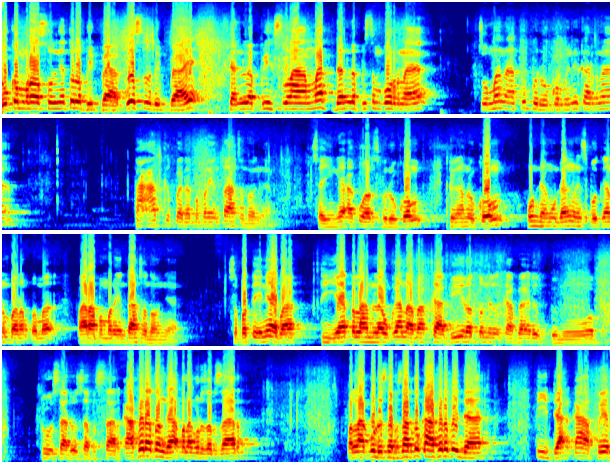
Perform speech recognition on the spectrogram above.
hukum Rasulnya itu lebih bagus lebih baik dan lebih selamat dan lebih sempurna cuman aku berhukum ini karena taat kepada pemerintah contohnya sehingga aku harus berhukum dengan hukum undang-undang yang disebutkan para para pemerintah contohnya seperti ini apa dia telah melakukan apa kabiratunil kabairud dunub dosa-dosa besar. Kafir atau enggak pelaku dosa besar? Pelaku dosa besar itu kafir atau tidak? Tidak kafir.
